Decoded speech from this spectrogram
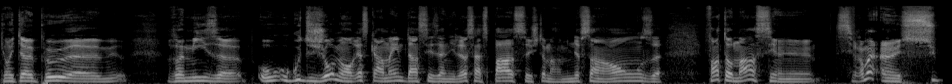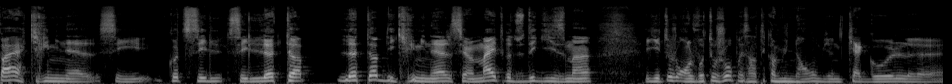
qui ont été un peu euh, remises euh, au, au goût du jour, mais on reste quand même dans ces années-là. Ça se passe justement en 1911. Fantomas, c'est un, c'est vraiment un super criminel. C'est, écoute, c'est, c'est le top le top des criminels. C'est un maître du déguisement. Il est toujours, on le voit toujours présenté comme une ombre, une cagoule. euh.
